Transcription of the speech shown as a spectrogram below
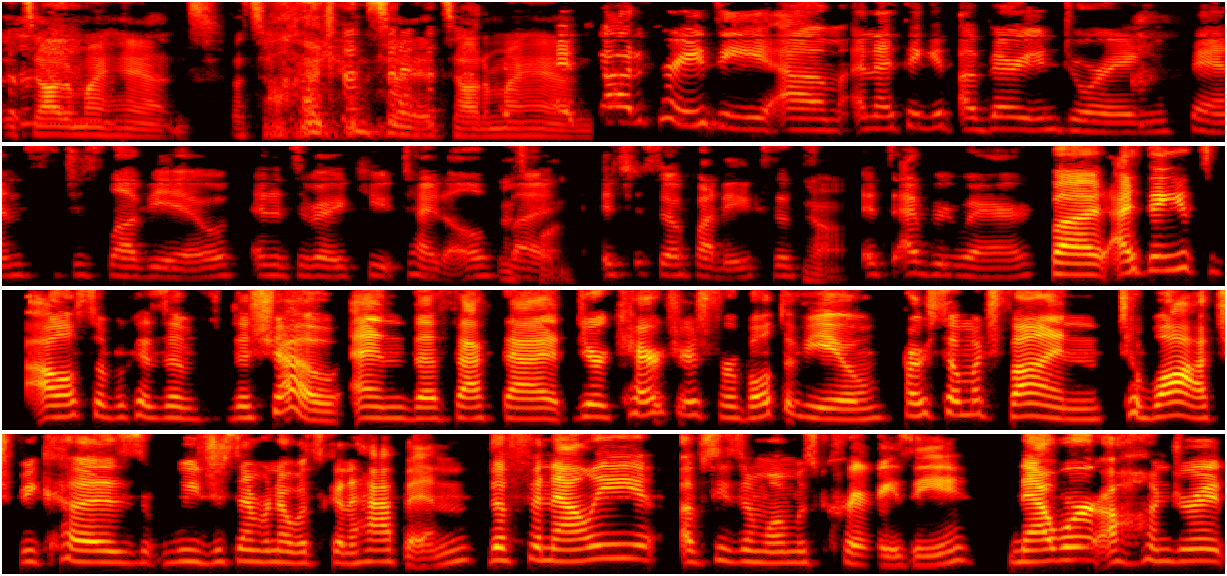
It's out of my hands. That's all I can say. It's out of my hands. It's crazy. Um, and I think it's a very enduring. Fans just love you, and it's a very cute title. It's but fun. it's just so funny because it's Yeah. it's everywhere. But I think it's also because of the show and the fact that your characters for both of you are so much fun to watch because we just never know what's going to happen. The finale of season one was crazy. Now we're 100,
